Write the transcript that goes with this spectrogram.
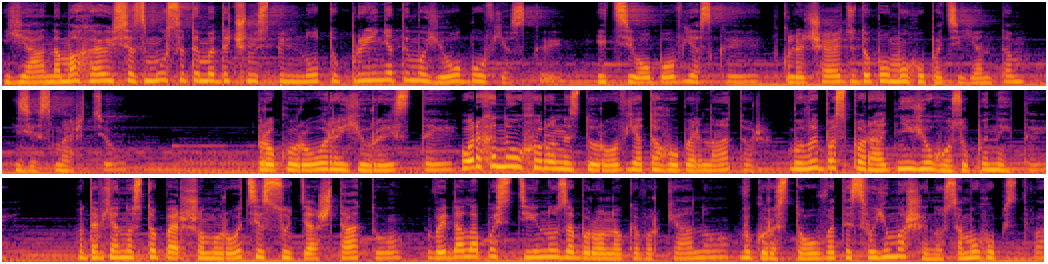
Я намагаюся змусити медичну спільноту прийняти мої обов'язки, і ці обов'язки включають допомогу пацієнтам зі смертю. Прокурори, юристи, органи охорони здоров'я та губернатор були безпорадні його зупинити. У 91-му році суддя штату видала постійну заборону Кеворкяну використовувати свою машину самогубства.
